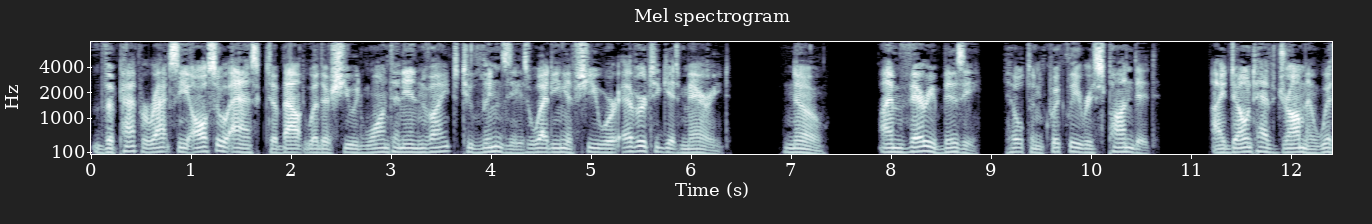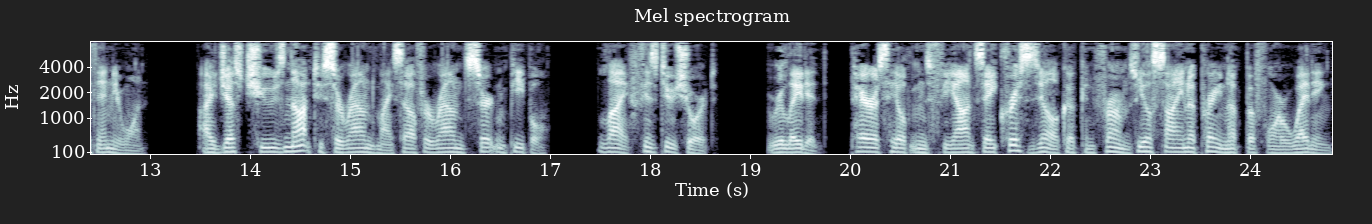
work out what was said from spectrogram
The paparazzi also asked about whether she would want an invite to Lindsay's wedding if she were ever to get married. No. I'm very busy, Hilton quickly responded. I don't have drama with anyone. I just choose not to surround myself around certain people. Life is too short. Related, Paris Hilton's fiancé Chris Zylka confirms he'll sign a prenup before wedding,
